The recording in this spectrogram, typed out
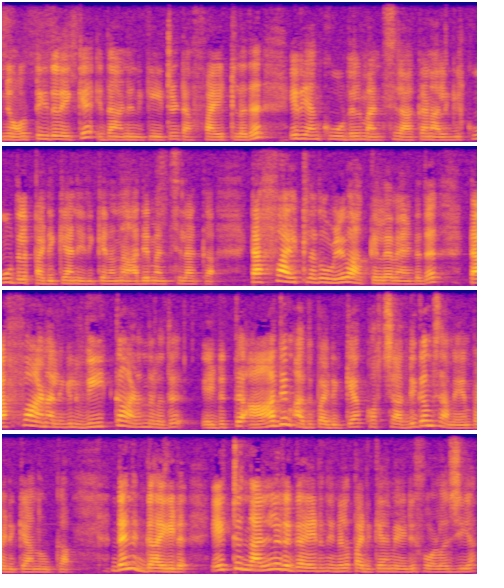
നോട്ട് ചെയ്ത് വയ്ക്കുക ഇതാണ് എനിക്ക് ഏറ്റവും ടഫ് ആയിട്ടുള്ളത്. ഇത് ഞാൻ കൂടുതൽ മനസ്സിലാക്കണം അല്ലെങ്കിൽ കൂടുതൽ പഠിക്കാനിരിക്കണം എന്ന് ആദ്യം മനസ്സിലാക്കുക. ടഫ് ആയിട്ടുള്ളത് ഒഴിവാക്കല്ല വേണ്ടത്? ടഫാണ് അല്ലെങ്കിൽ വീക്കാണെന്നുള്ളത് എടുത്ത് ആദ്യം അത് പഠിക്കുക. കുറച്ചധികം സമയം പഠിക്കാൻ നോക്കുക. ദെൻ ഗൈഡ് ഏറ്റവും നല്ലൊരു ഗൈഡ് നിങ്ങൾ പഠിക്കാൻ വേണ്ടി ഫോളോ ചെയ്യുക.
